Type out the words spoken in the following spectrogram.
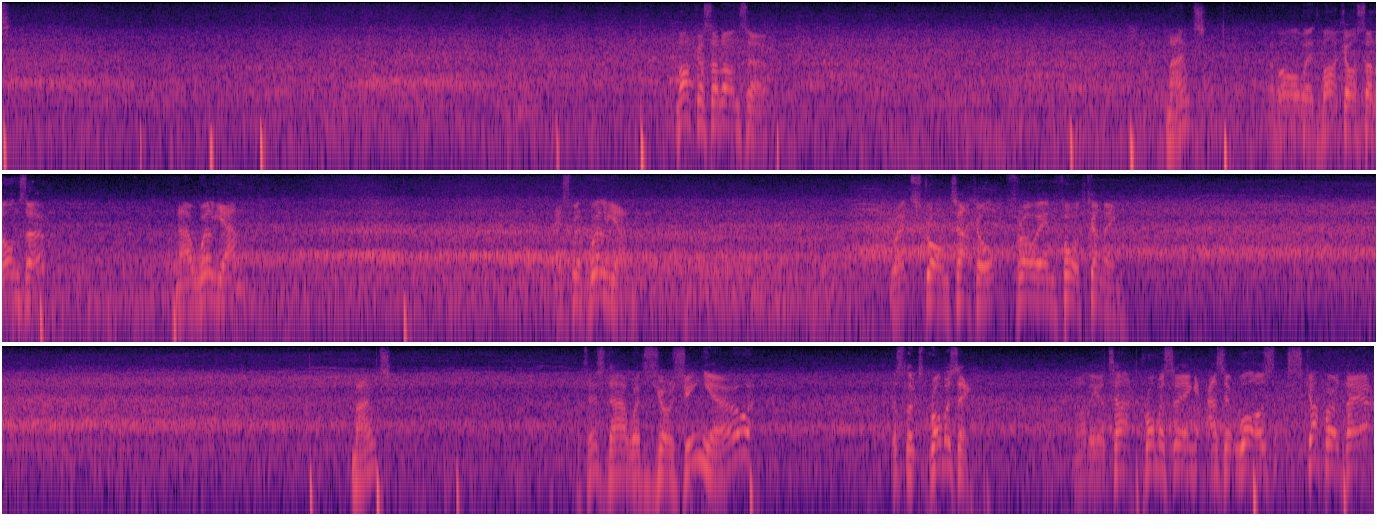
Marcos Alonso. Mount. The ball with Marcos Alonso. Now Willian. Willian. Great strong tackle, throw in forthcoming. Mount. It is now with Jorginho. This looks promising. Now the attack promising as it was, scuppered there.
